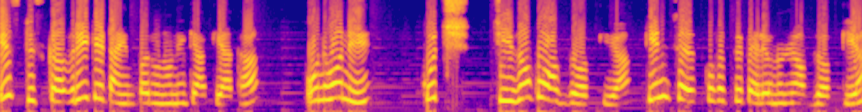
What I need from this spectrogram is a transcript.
इस डिस्कवरी के टाइम पर उन्होंने क्या किया था? उन्होंने कुछ चीज़ों को ऑब्ज़र्व किया। किन सेल्स को सबसे पहले उन्होंने ऑब्ज़र्व किया?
